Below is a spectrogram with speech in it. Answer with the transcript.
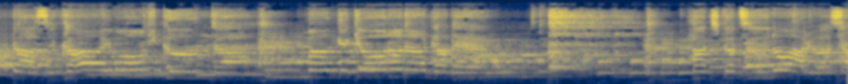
った世界を憎んだ。万華鏡の中で。8月のある朝。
